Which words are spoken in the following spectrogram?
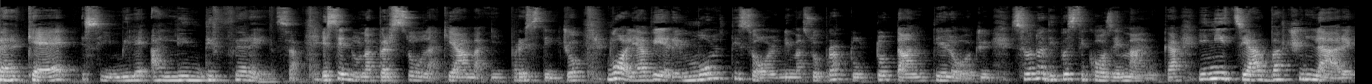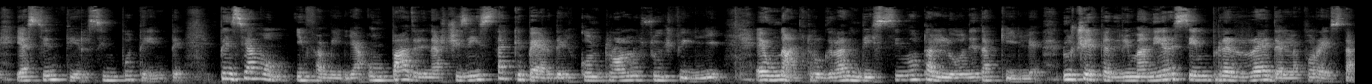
Perché è simile all'indifferenza. Essendo una persona che ama il prestigio, vuole avere molti soldi, ma soprattutto tanti elogi. Se una di queste cose manca, inizia a vacillare e a sentirsi impotente. Pensiamo in famiglia, un padre narcisista che perde il controllo sui figli è un altro grandissimo tallone d'Achille. Lui cerca di rimanere sempre il re della foresta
